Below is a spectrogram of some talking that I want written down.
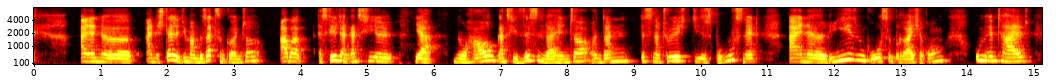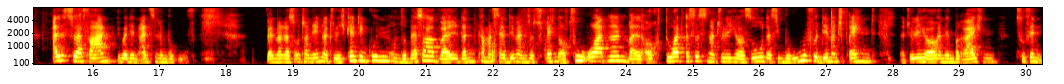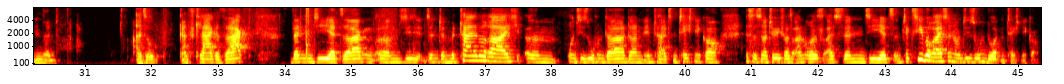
eine, eine Stelle, die man besetzen könnte, aber es fehlt dann ganz viel, ja, Know-how, ganz viel Wissen dahinter. Und dann ist natürlich dieses Berufsnet eine riesengroße Bereicherung, um eben halt alles zu erfahren über den einzelnen Beruf. Wenn man das Unternehmen natürlich kennt, den Kunden, umso besser, weil dann kann man es ja dementsprechend auch zuordnen, weil auch dort ist es natürlich auch so, dass die Berufe dementsprechend natürlich auch in den Bereichen zu finden sind. Also ganz klar gesagt, wenn Sie jetzt sagen, ähm, Sie sind im Metallbereich ähm, und Sie suchen da dann eben halt einen Techniker, ist es natürlich was anderes, als wenn Sie jetzt im Textilbereich sind und Sie suchen dort einen Techniker.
